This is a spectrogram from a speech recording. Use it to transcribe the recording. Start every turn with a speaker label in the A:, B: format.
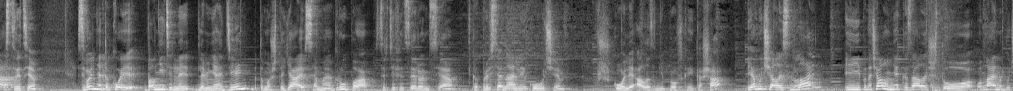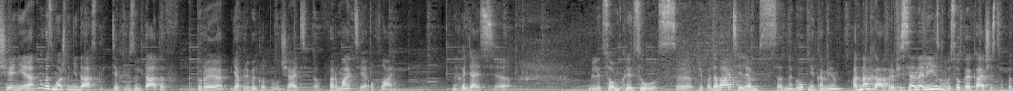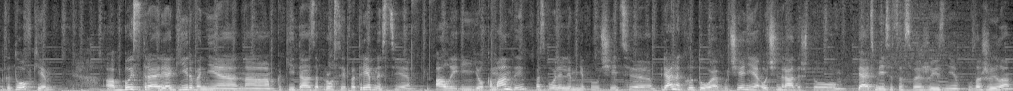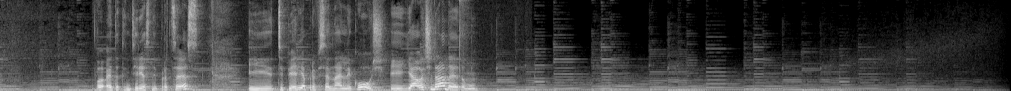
A: Здравствуйте! Сегодня такой волнительный для меня день, потому что я и вся моя группа сертифицируемся как профессиональные коучи в школе Аллы Занебровской и Каша. Я обучалась онлайн, и поначалу мне казалось, что онлайн-обучение, ну, возможно, не даст тех результатов, которые я привыкла получать в формате офлайн, находясь э, лицом к лицу с преподавателем, с одногруппниками. Однако профессионализм, высокое качество подготовки, а, быстрое реагирование на какие-то запросы и потребности Аллы и ее команды позволили мне получить э, реально крутое обучение. Я очень рада, что пять месяцев своей жизни вложила в этот интересный процесс. И теперь я профессиональный коуч, и я очень рада этому.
